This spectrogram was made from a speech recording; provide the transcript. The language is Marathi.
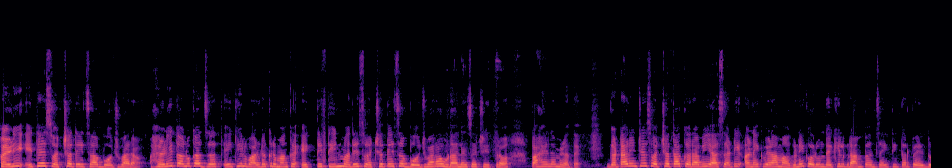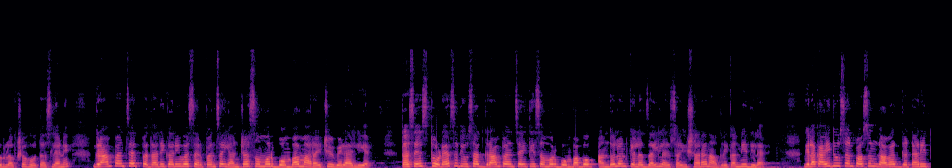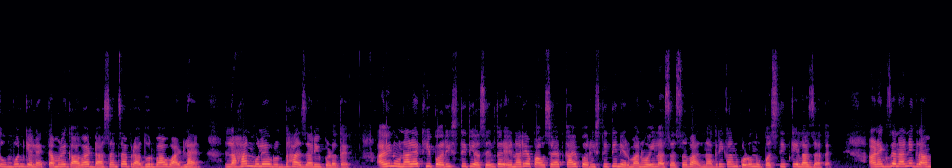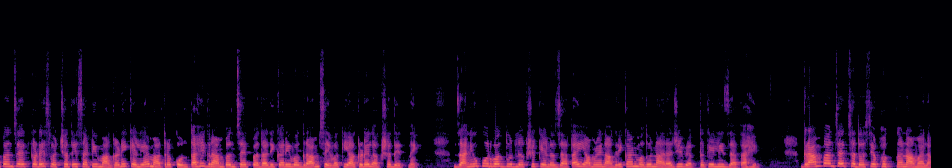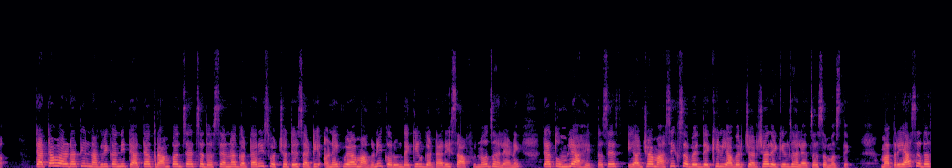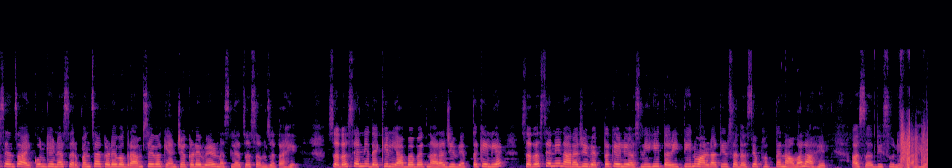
हळ्ळी येथे स्वच्छतेचा बोजवारा. हळ्ळी तालुका जत येथील वार्ड क्रमांक एक ते तीनमध्ये स्वच्छतेचा बोजवारा उडाल्याचं चित्र पाहायला मिळत आहे गटारींची स्वच्छता करावी यासाठी अनेक वेळा मागणी करून देखील ग्रामपंचायतीतर्फे दुर्लक्ष होत असल्याने ग्रामपंचायत पदाधिकारी व सरपंच यांच्यासमोर बोंबा मारायची वेळ आली आहे. तसेच थोड्याच दिवसात ग्रामपंचायतीसमोर बोंबाबोंब आंदोलन केलं जाईल असा इशारा नागरिकांनी दिलाय. गेल्या काही दिवसांपासून गावात गटारी तुंबून गेले त्यामुळे गावात डासांचा प्रादुर्भाव वाढलाय. लहान मुले वृद्ध आजारी पडत आहेत. ऐन उन्हाळ्यात ही परिस्थिती असेल तर येणाऱ्या पावसाळ्यात काय परिस्थिती निर्माण होईल असा सवाल नागरिकांकडून उपस्थित केला जात आहे. अनेक जणांनी ग्रामपंचायतकडे स्वच्छतेसाठी मागणी केली आहे मात्र कोणताही ग्रामपंचायत पदाधिकारी व ग्रामसेवक याकडे लक्ष देत नाही. जाणीवपूर्वक दुर्लक्ष केलं जात आहे यामुळे नागरिकांमधून नाराजी व्यक्त केली जात आहे. ग्रामपंचायत सदस्य फक्त नावाला. त्या त्या वार्डातील नागरिकांनी त्या त्या ग्रामपंचायत सदस्यांना गटारी स्वच्छतेसाठी अनेक वेळा मागणी करून देखील गटारी साफ न झाल्याने त्या तुंबल्या आहेत. तसेच यांच्या मासिक सभेत देखील यावर चर्चा देखील झाल्याचं समजते. मात्र या सदस्यांचं ऐकून घेण्यास सरपंचाकडे व ग्रामसेवक यांच्याकडे वेळ नसल्याचं समजत आहे. सदस्यांनी देखील याबाबत नाराजी व्यक्त केली आहे. सदस्यांनी नाराजी व्यक्त केली असलीही तरी तीन वार्डातील सदस्य फक्त नावाला आहेत असं दिसून येत आहे.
